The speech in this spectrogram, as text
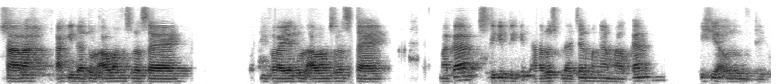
syarah akidatul awam selesai, kifayatul awam selesai, maka sedikit-sedikit harus belajar mengamalkan ihya ulumuddin.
